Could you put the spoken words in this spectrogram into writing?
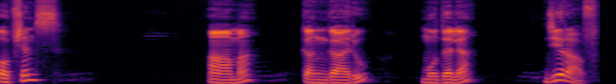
ഓപ്ഷൻസ് ആമ കങ്കാരു മുതല ജിറാഫ്.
